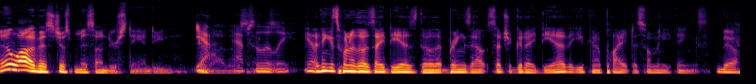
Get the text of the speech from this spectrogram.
and a lot of it's just misunderstanding. a Yeah, lot of those absolutely. Yeah. I think it's one of those ideas though that brings out such a good idea that you can apply it to so many things. things. Yeah.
